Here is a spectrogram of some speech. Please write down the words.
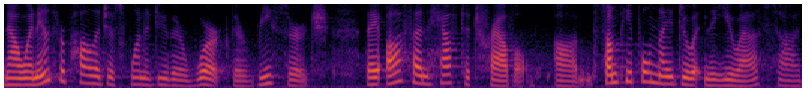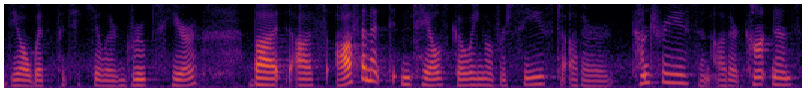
Now, when anthropologists want to do their work, their research, they often have to travel. Um, some people may do it in the US, uh, deal with particular groups here, but uh, often it entails going overseas to other countries and other continents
